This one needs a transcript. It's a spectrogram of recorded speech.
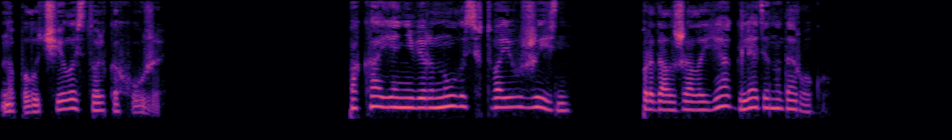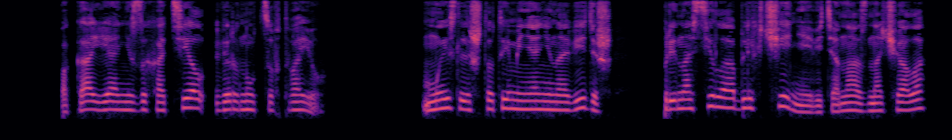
но получилось только хуже. «Пока я не вернулась в твою жизнь», — продолжала я, глядя на дорогу. «Пока я не захотел вернуться в твою. Мысль, что ты меня ненавидишь, приносила облегчение, ведь она означала,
